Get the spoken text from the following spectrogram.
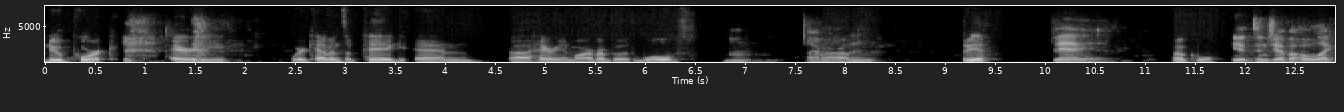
New Pork parody where Kevin's a pig and uh, Harry and Marv are both wolves. Hmm. I remember that. Um, do you? Yeah, yeah. Oh, cool. Yeah, didn't you have a whole like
